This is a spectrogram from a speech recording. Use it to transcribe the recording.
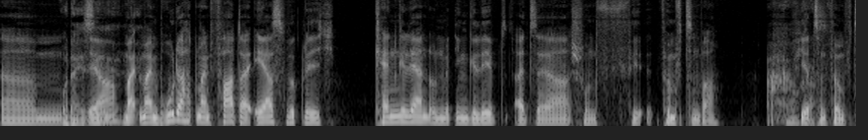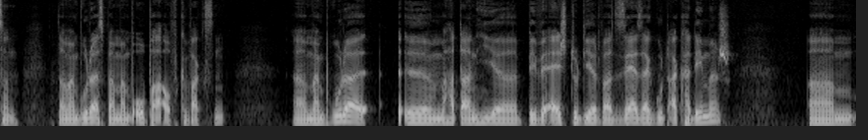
Ähm, Oder ist ja, mein, mein Bruder hat meinen Vater erst wirklich kennengelernt und mit ihm gelebt, als er schon vi- 15 war. Ah, 14, krass. 15. So, mein Bruder ist bei meinem Opa aufgewachsen. Äh, mein Bruder ähm, hat dann hier BWL studiert, war sehr, sehr gut akademisch ähm,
